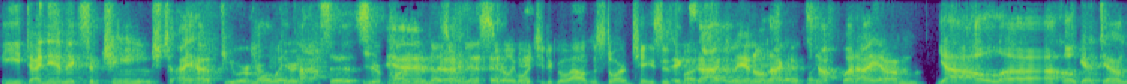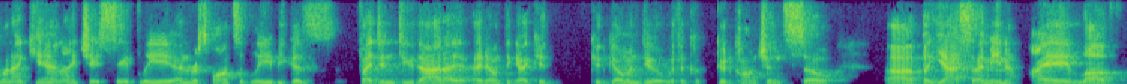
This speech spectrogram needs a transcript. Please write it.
the dynamics have changed. I have fewer hallway your, passes. Your partner and, doesn't uh, necessarily want you to go out and storm chase as exactly, much, and all that exactly. good stuff. But I, um, yeah, I'll, uh, I'll get down when I can. I chase safely and responsibly because if I didn't do that, I, I don't think I could could go and do it with a good conscience. So, uh, but yes, I mean, I love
